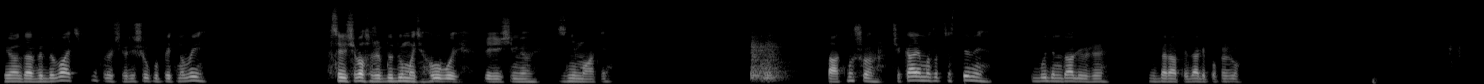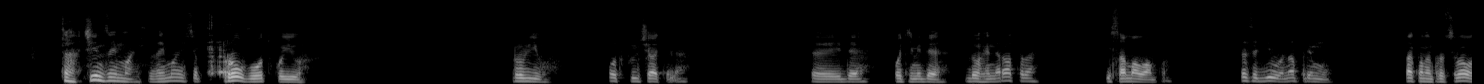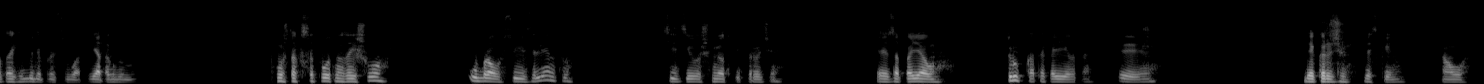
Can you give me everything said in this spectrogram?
Його треба вибивати. Ну, коротше, вирішив купити новий. В следующий раз вже буду думати головою, прежде чим його знімати. Так, ну що, чекаємо запчастини будемо далі вже збирати. Далі покажу. Так, чим займаюся? Займаюся проводкою. Провів від включателя. Е, йде, потім йде до генератора і сама лампа. Все це діло напряму. Так вона працювала, так і буде працювати, я так думаю. Тому що так все плотно зайшло. Убрав всю ізоленту, всі ці ошметки, коротше. Е, запаяв. Трубка така є. Ота, е, де, коротше, де скинув. А о.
